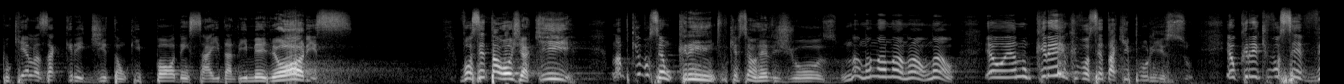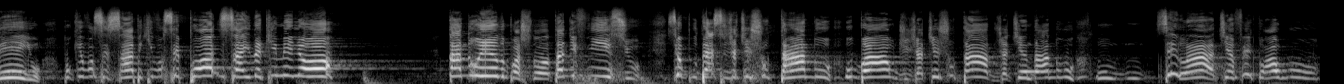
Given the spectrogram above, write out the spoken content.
porque elas acreditam que podem sair dali melhores. Você está hoje aqui, não porque você é um crente, porque você é um religioso. Não, não, não, não, não, não. Eu, eu não creio que você está aqui por isso. Eu creio que você veio porque você sabe que você pode sair daqui melhor. Está doendo, pastor, está difícil. Se eu pudesse, já tinha chutado o balde, já tinha chutado, já tinha dado, um, sei lá, tinha feito algo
